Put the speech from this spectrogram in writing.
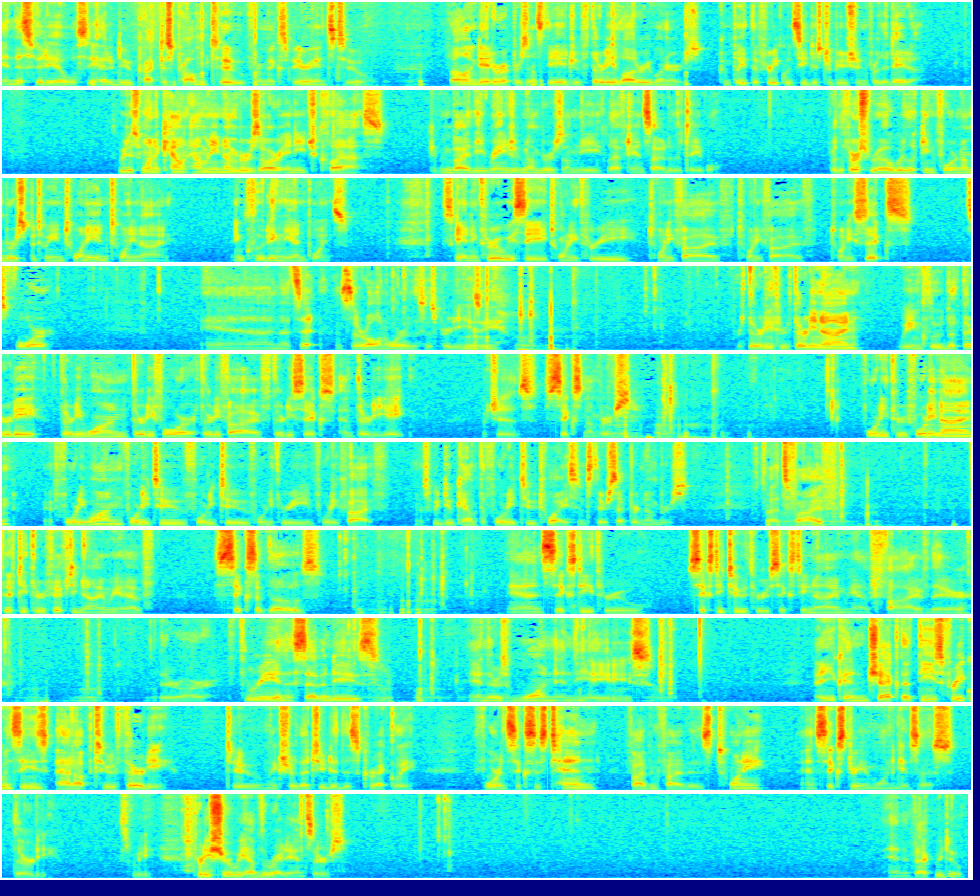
In this video, we'll see how to do practice problem 2 from experience 2. Following data represents the age of 30 lottery winners. Complete the frequency distribution for the data. We just want to count how many numbers are in each class, given by the range of numbers on the left-hand side of the table. For the first row, we're looking for numbers between 20 and 29, including the endpoints. Scanning through, we see 23, 25, 25, 26, that's 4, and that's it. Since they're all in order, this is pretty easy. For 30 through 39, we include the 30, 31, 34, 35, 36, and 38, which is six numbers. 40 through 49, 41, 42, 42, 43, and 45. Notice we do count the 42 twice since they're separate numbers. So that's 5. 50 through 59, we have six of those. And 60 through 62 through 69, we have five there. There are three in the 70s, and there's one in the 80s. And you can check that these frequencies add up to 30 to make sure that you did this correctly. 4 and 6 is 10, 5 and 5 is 20, and 6, 3, and 1 gives us 30. So we pretty sure we have the right answers. And in fact we do.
